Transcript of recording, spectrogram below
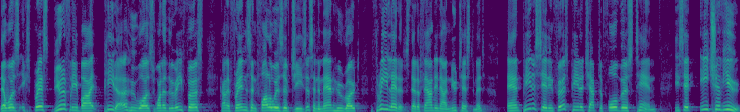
that was expressed beautifully by Peter, who was one of the very first kind of friends and followers of Jesus, and a man who wrote three letters that are found in our New Testament. And Peter said in 1 Peter chapter 4, verse 10, he said, Each of you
